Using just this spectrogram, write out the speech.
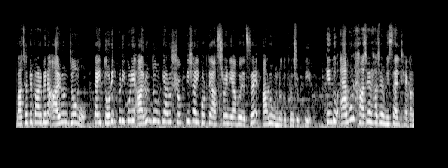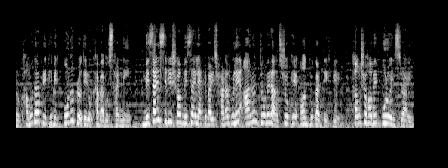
বাঁচাতে পারবে না আয়রন ডোমও, তাই তড়িঘড়ি করে আয়রন ডোমকে আরও শক্তিশালী করতে আশ্রয় নেওয়া হয়েছে আরও উন্নত প্রযুক্তির। কিন্তু এমন হাজার হাজার মিসাইল ঠেকানোর ক্ষমতা পৃথিবীর কোনো প্রতিরক্ষা ব্যবস্থার নেই। মিসাইল সিটির সব মিসাইল একেবারে ছাড়া হলে আয়রন ডোমেরা চোখে অন্ধকার দেখবে। ধ্বংস হবে পুরো ইসরায়েল।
